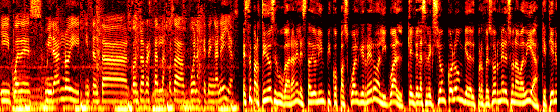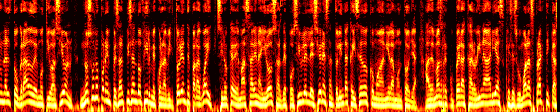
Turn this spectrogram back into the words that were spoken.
y puedes mirarlo e intentar contrarrestar las cosas buenas que tengan ellas. Este partido se jugará en el Estadio Olímpico Pascual Guerrero, al igual que el de la Selección Colombia del profesor Nelson Abadía, que tiene un alto grado de motivación, no solo por empezar pisando firme con la victoria ante Paraguay, sino que además salen airosas de posibles lesiones tanto Linda Caicedo como Daniela Montoya. Además recupera a Carolina Arias, que se sumó a las prácticas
